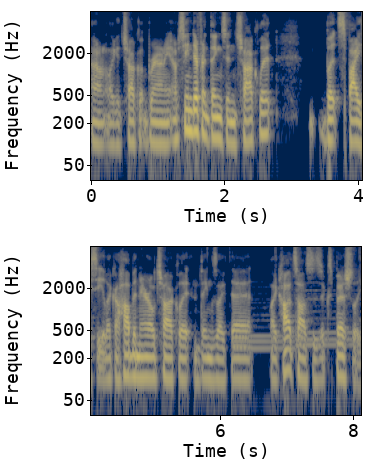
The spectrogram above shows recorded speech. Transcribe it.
I don't know, like a chocolate brownie. I've seen different things in chocolate, but spicy, like a habanero chocolate and things like that, like hot sauces especially.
